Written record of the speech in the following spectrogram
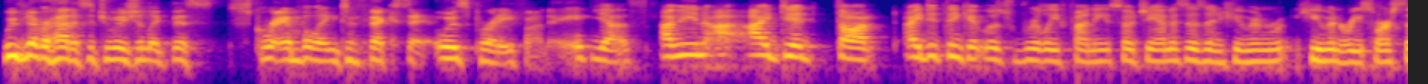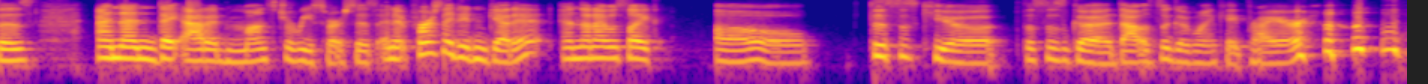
we've never had a situation like this scrambling to fix it was pretty funny Yes. I mean, I, I did thought I did think it was really funny. So Janice is in human human resources, and then they added monster resources. And at first I didn't get it, and then I was like, oh, this is cute. This is good. That was a good one, Kate Pryor.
